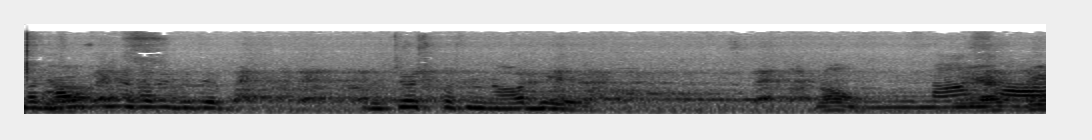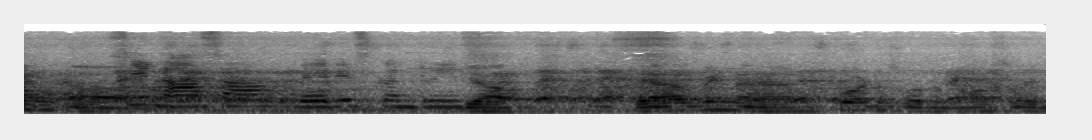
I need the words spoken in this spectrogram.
But how can you have be the richest person in RBI? No, NASA, he has been. Uh, see NASA, various countries. yeah, there have been uh, headquarters for the NASA. in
